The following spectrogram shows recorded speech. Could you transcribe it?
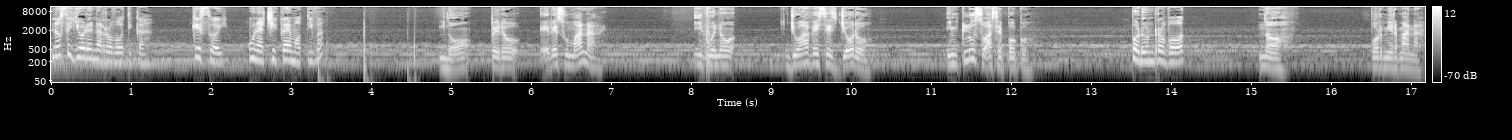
No se llora en la robótica. ¿Qué soy? ¿Una chica emotiva? No, pero eres humana. Y bueno, yo a veces lloro. Incluso hace poco. ¿Por un robot? No, por mi hermana.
